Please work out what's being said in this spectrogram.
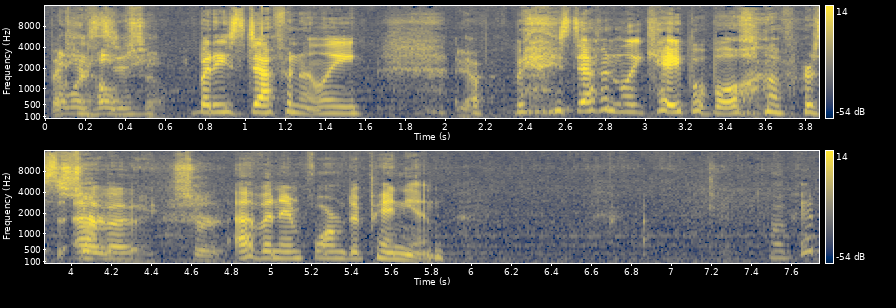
but would he's, hope so. but he's definitely Yeah. he's definitely capable of, of, a, of an informed opinion. Well, good.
